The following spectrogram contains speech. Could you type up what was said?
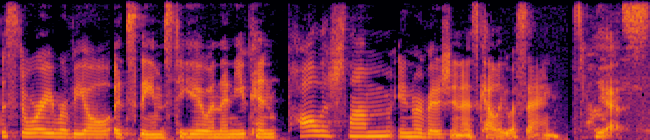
the story reveal its themes to you and then you can polish them in revision as kelly was saying yes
